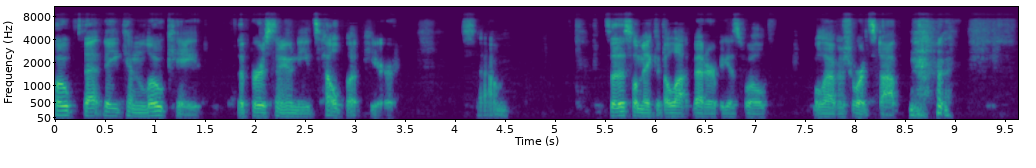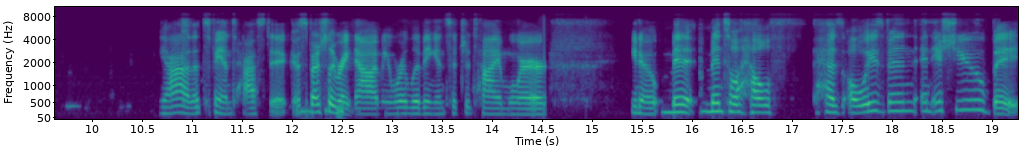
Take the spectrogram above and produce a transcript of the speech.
hope that they can locate the person who needs help up here. So, so this will make it a lot better because we'll we'll have a short stop. Yeah, that's fantastic, especially right now. I mean, we're living in such a time where, you know, me mental health has always been an issue, but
